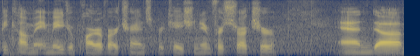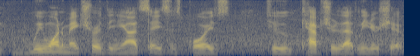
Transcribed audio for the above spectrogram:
become a major part of our transportation infrastructure. And uh, we want to make sure the United States is poised to capture that leadership.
